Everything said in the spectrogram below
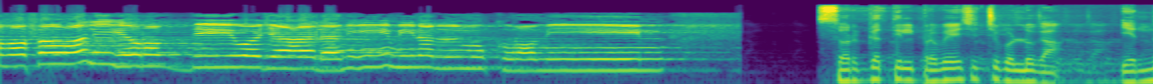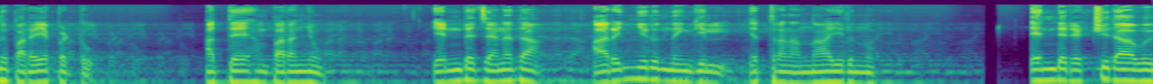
غفر لي ربي وجعلني من المكرمين സ്വർഗത്തിൽ പ്രവേശിച്ചുകൊള്ളുക എന്ന് പറയപ്പെട്ടു അദ്ദേഹം പറഞ്ഞു എന്റെ ജനത അറിഞ്ഞിരുന്നെങ്കിൽ എത്ര നന്നായിരുന്നു എന്റെ രക്ഷിതാവ്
